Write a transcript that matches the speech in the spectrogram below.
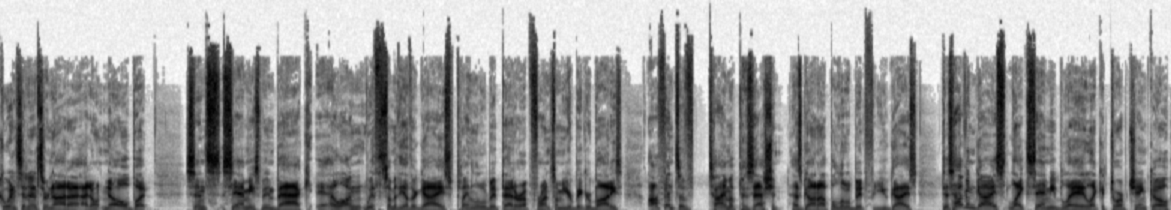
coincidence or not, I, I don't know, but since Sammy's been back, along with some of the other guys playing a little bit better up front, some of your bigger bodies, offensive time of possession has gone up a little bit for you guys. Does having guys like Sammy Blais, like a Toropchenko,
